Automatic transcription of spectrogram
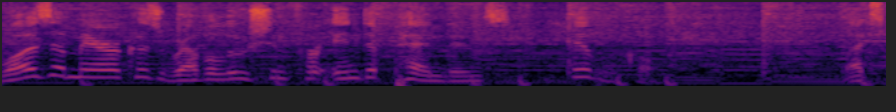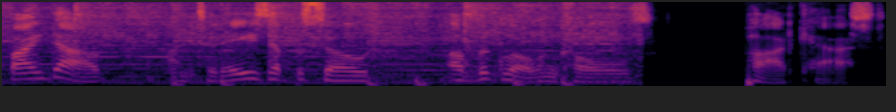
was America's revolution for independence biblical? Let's find out on today's episode of the Glowing Coals podcast.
